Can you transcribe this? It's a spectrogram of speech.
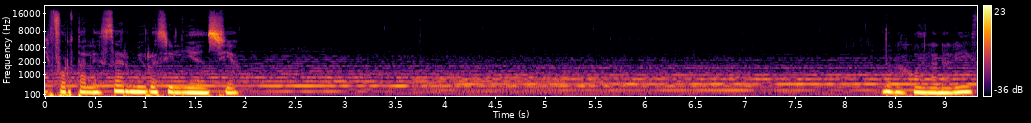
y fortalecer mi resiliencia. Debajo de la nariz.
